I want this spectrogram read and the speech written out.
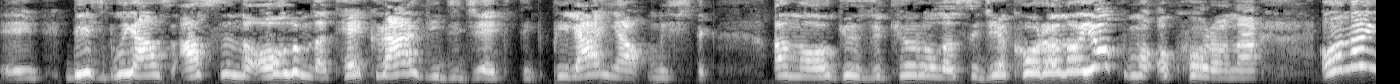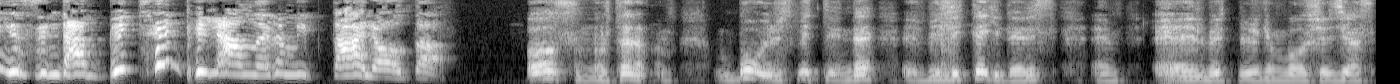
Ee, biz bu yaz aslında oğlumla tekrar gidecektik plan yapmıştık. Ama o gözü kör olasıca korona yok mu o korona? Onun yüzünden bütün planlarım iptal oldu. Olsun Nurten Hanım. Bu virüs bittiğinde e, birlikte gideriz. E, elbet bir gün buluşacağız.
